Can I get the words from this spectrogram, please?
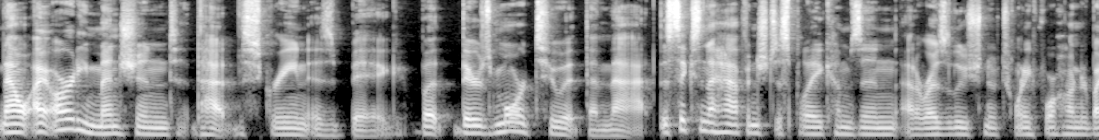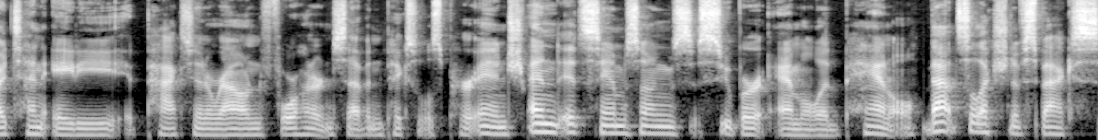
Now, I already mentioned that the screen is big, but there's more to it than that. The 6.5 inch display comes in at a resolution of 2400 by 1080, it packs in around 407 pixels per inch, and it's Samsung's Super AMOLED panel. That selection of specs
